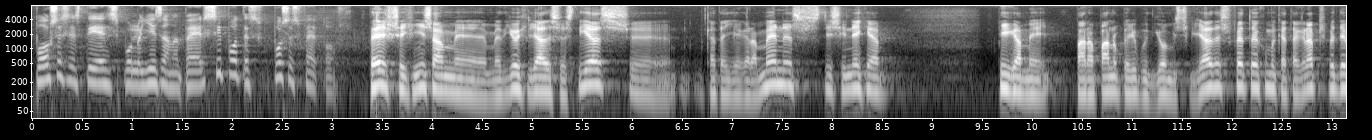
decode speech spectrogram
Πόσες αιστείες υπολογίζαμε πέρσι, πόσες φέτος; Πέρσι ξεκινήσαμε με 2.000 αιστεία ε, καταγεγραμμένες. Στη συνέχεια πήγαμε παραπάνω περίπου 2.500. Φέτο έχουμε καταγράψει 5.500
